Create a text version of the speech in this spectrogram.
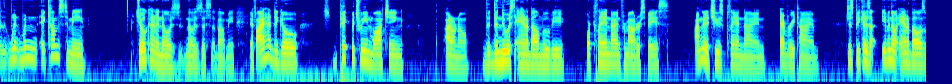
when when it comes to me, Joe kind of knows knows this about me. If I had to go pick between watching, I don't know, the the newest Annabelle movie or Plan 9 from Outer Space, I'm going to choose Plan 9 every time. Just because even though Annabelle is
